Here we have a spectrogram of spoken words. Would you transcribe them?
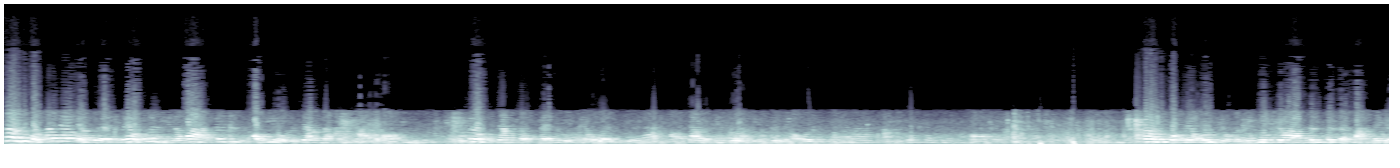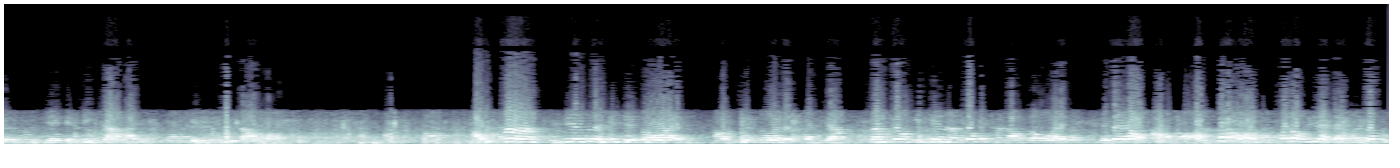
那如果大家没有问没有问题的话，就是同意我们这样的安排哦。对我们这样的分组没有问题，好，这样的运作也是没有问题。好，那如果没有问题，我们明天就要真正的把那个时间给定下来，给你们知道喽。好，好，那今天真的谢谢各位，好，谢谢各位的参加。那希望明天呢都可以看到各位，别再绕跑哦。那我们现在讲一个主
